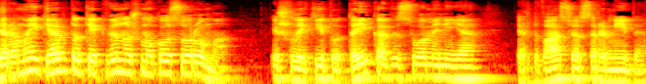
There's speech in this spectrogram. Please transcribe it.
deramai gerbtų kiekvieno žmogaus orumą, išlaikytų taiką visuomenėje ir dvasios ramybę.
